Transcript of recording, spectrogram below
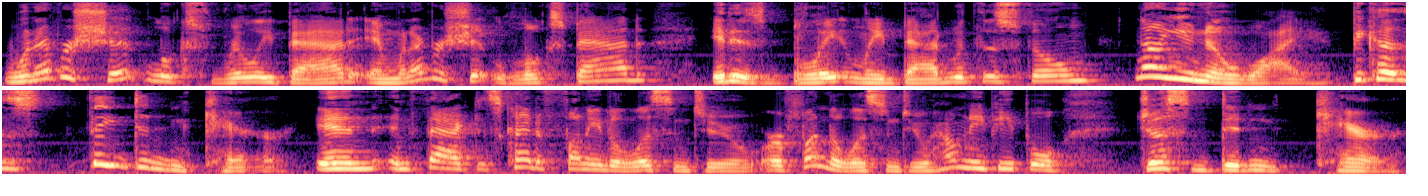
whenever shit looks really bad and whenever shit looks bad, it is blatantly bad with this film. Now you know why. Because they didn't care. And in fact, it's kind of funny to listen to, or fun to listen to, how many people just didn't care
